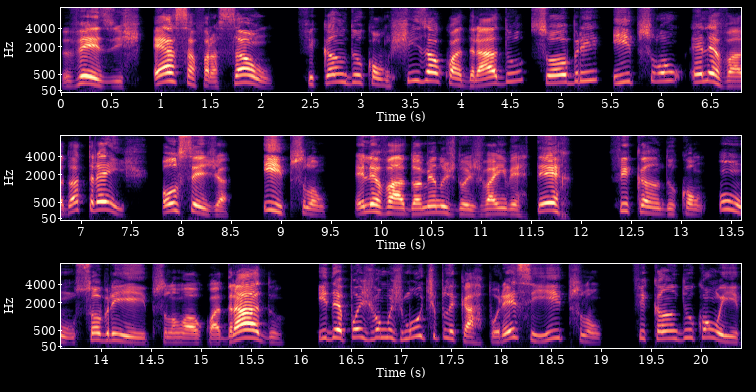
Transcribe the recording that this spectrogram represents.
vezes essa fração, ficando com x ao quadrado sobre y elevado a 3. Ou seja, y elevado a menos 2 vai inverter, ficando com 1 sobre y ao quadrado, e depois vamos multiplicar por esse y, ficando com y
